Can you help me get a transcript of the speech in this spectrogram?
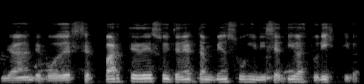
¿ya? de poder ser parte de eso y tener también sus iniciativas turísticas.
